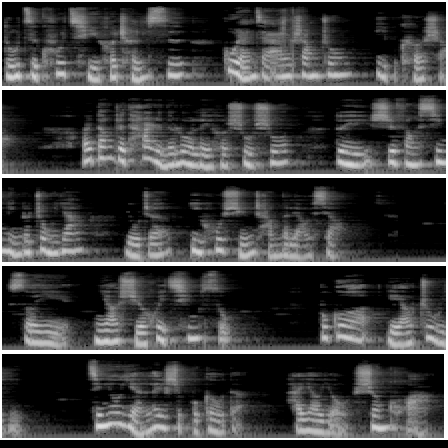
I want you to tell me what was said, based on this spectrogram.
独自哭泣和沉思固然在哀伤中必不可少，而当着他人的落泪和诉说，对释放心灵的重压有着异乎寻常的疗效。所以你要学会倾诉，不过也要注意。仅有眼泪是不够的，还要有升华。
